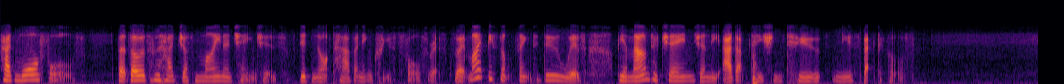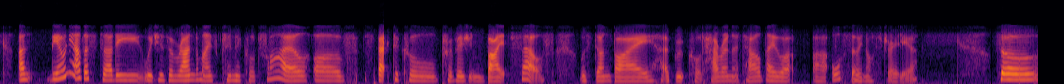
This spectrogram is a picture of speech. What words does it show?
had more falls but those who had just minor changes did not have an increased falls risk. So it might be something to do with the amount of change and the adaptation to new spectacles. And the only other study, which is a randomized clinical trial of spectacle provision by itself, was done by a group called Haran et al. They were uh, also in Australia. So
